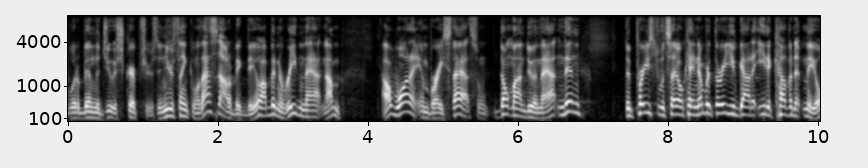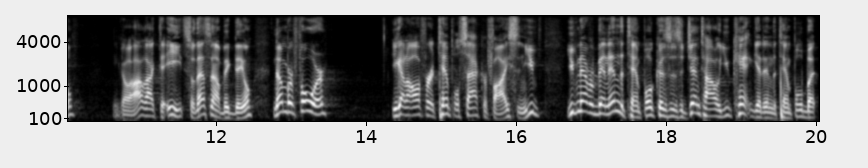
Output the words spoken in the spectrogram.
would have been the Jewish scriptures. And you're thinking, well, that's not a big deal. I've been reading that and I'm, I want to embrace that, so don't mind doing that. And then the priest would say, okay, number three, you've got to eat a covenant meal. You go, I like to eat, so that's not a big deal. Number four, you got to offer a temple sacrifice. And you've, you've never been in the temple because as a Gentile, you can't get in the temple, but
